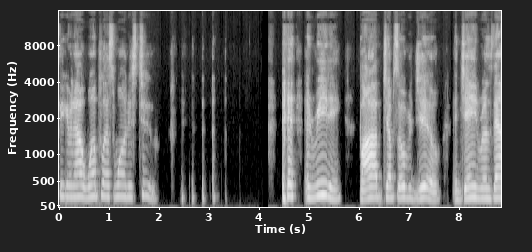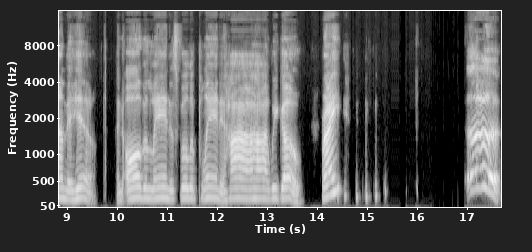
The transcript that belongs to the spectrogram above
figuring out one plus one is two. and, reading. Bob jumps over Jill and Jane runs down the hill. and all the land is full of plan and ha ha ha we go right Ugh.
